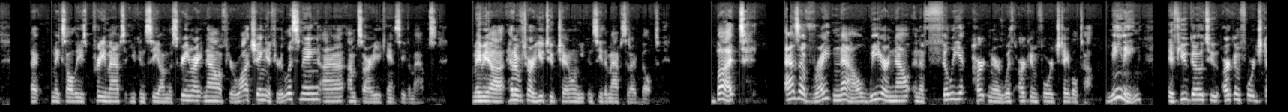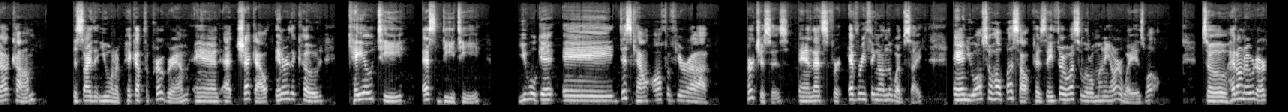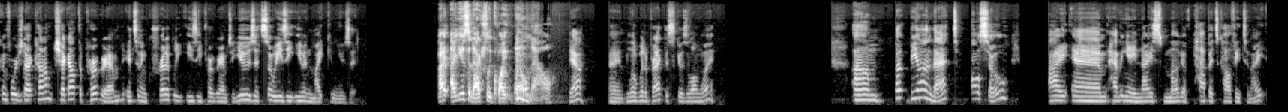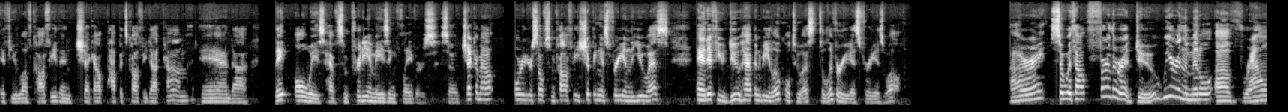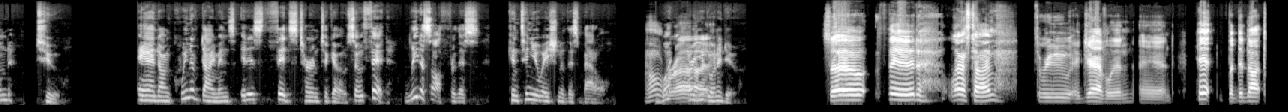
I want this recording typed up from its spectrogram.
That makes all these pretty maps that you can see on the screen right now. If you're watching, if you're listening, uh, I'm sorry you can't see the maps. Maybe uh, head over to our YouTube channel and you can see the maps that I've built. But as of right now, we are now an affiliate partner with Forge Tabletop. Meaning, if you go to arkhamforge.com, decide that you want to pick up the program, and at checkout, enter the code KOTSDT, you will get a discount off of your uh, purchases, and that's for everything on the website. And you also help us out because they throw us a little money our way as well. So head on over to arkhamforge.com, check out the program. It's an incredibly easy program to use. It's so easy, even Mike can use it. I, I use it actually quite well now. Yeah, and a little bit of practice goes a long way. Um, but beyond that, also, I am having a nice mug of Poppets coffee tonight. If you love coffee, then check out poppetscoffee.com and uh, they always have some pretty amazing flavors. So check them out. Order yourself some coffee. Shipping is free in the US. And if you do happen to be local to us, delivery is free as well. All right. So without further ado, we are in the middle of round two. And on Queen of Diamonds, it is Thid's turn to go. So, Thid, lead us off for this continuation of this battle. All what right. are you going to do? So, Thid last time threw a javelin and hit, but did not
